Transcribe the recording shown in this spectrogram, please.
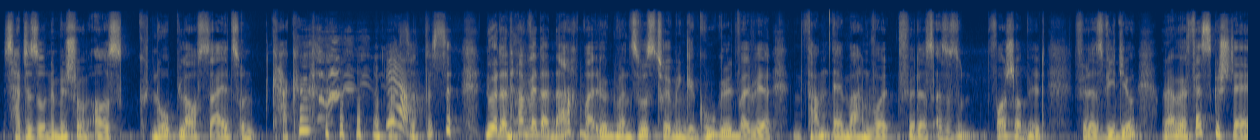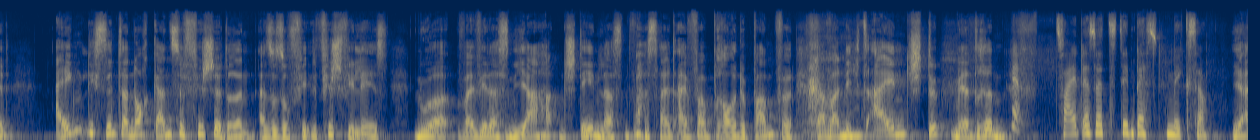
Es hatte so eine Mischung aus Knoblauch, Salz und Kacke. Ja. So ein bisschen. Nur dann haben wir danach mal irgendwann Surströmming gegoogelt, weil wir ein Thumbnail machen wollten für das, also so ein Vorschaubild für das Video. Und dann haben wir festgestellt, eigentlich sind da noch ganze Fische drin, also so Fi- Fischfilets. Nur weil wir das ein Jahr hatten stehen lassen, war es halt einfach braune Pampe. Da war nicht ein Stück mehr drin. Ja. Zeit ersetzt den besten Mixer. Ja.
